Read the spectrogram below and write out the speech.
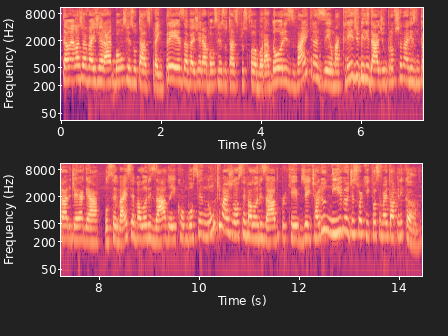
Então ela já vai gerar bons resultados para a empresa, vai gerar bons resultados para os colaboradores, vai trazer uma credibilidade, um profissionalismo para a área de RH. Você vai ser valorizado aí como você nunca imaginou ser valorizado, porque, gente, olha o nível disso aqui que você vai estar tá aplicando.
